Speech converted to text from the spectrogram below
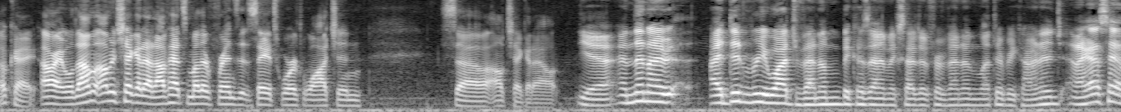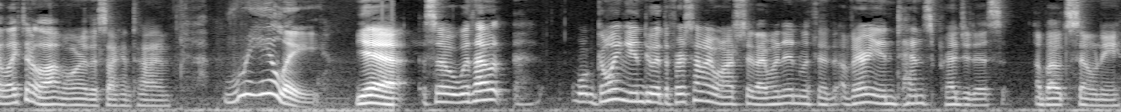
Okay, all right. Well, I'm, I'm gonna check it out. I've had some other friends that say it's worth watching, so I'll check it out. Yeah, and then I I did rewatch Venom because I'm excited for Venom Let There Be Carnage, and I gotta say I liked it a lot more the second time. Really? Yeah, so without well, going into it, the first time I watched it, I went in with a, a very intense prejudice about Sony.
